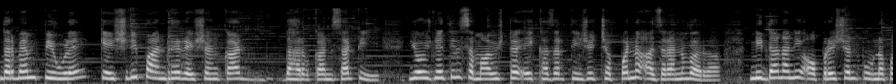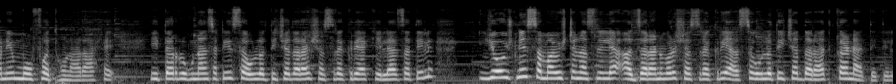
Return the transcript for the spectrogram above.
दरम्यान पिवळे केशरी पांढरे रेशन कार्ड धारकांसाठी योजनेतील समाविष्ट एक हजार तीनशे छप्पन्न आजारांवर निदान आणि ऑपरेशन पूर्णपणे मोफत होणार आहे. इतर रुग्णांसाठी सवलतीच्या दरात शस्त्रक्रिया केल्या जातील. योजनेत समाविष्ट नसलेल्या आजारांवर शस्त्रक्रिया सवलतीच्या दरात करण्यात येतील.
